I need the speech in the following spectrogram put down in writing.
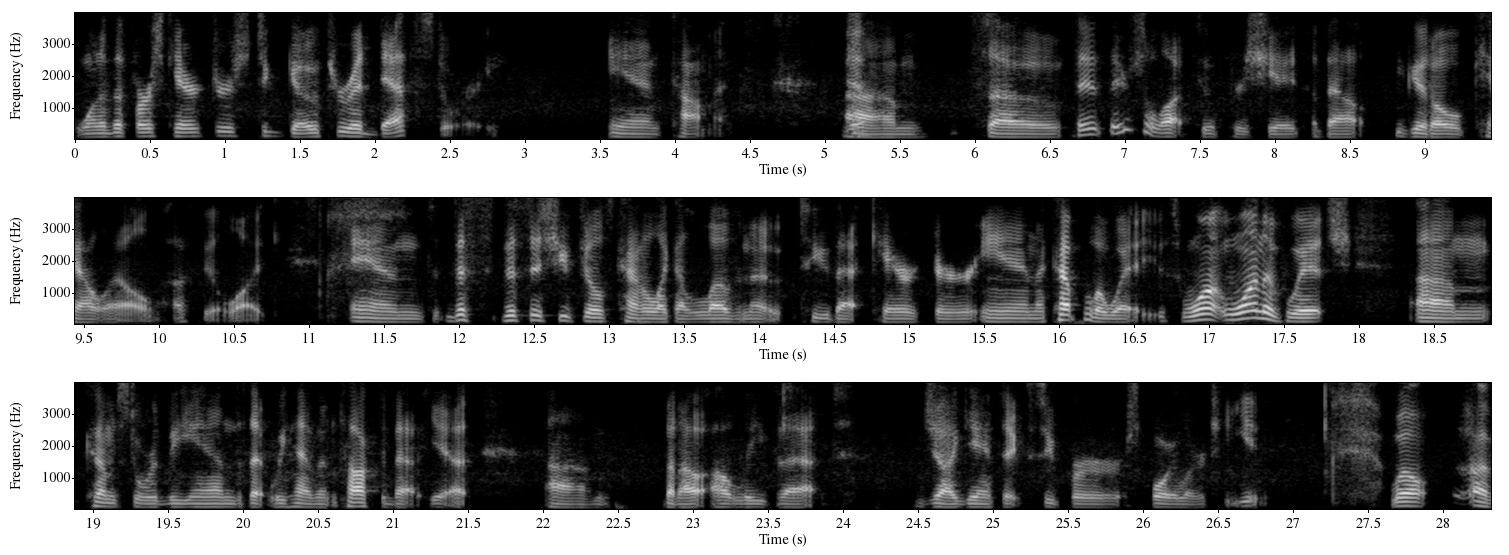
one of the first characters to go through a death story in comics Yeah. um so there, there's a lot to appreciate about good old Kal-El. i feel like and this this issue feels kind of like a love note to that character in a couple of ways. One one of which um, comes toward the end that we haven't talked about yet, um, but I'll, I'll leave that gigantic super spoiler to you. Well, I,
